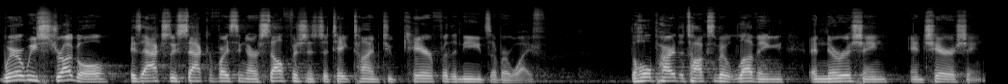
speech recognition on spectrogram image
where we struggle is actually sacrificing our selfishness to take time to care for the needs of our wife. The whole part that talks about loving and nourishing and cherishing.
